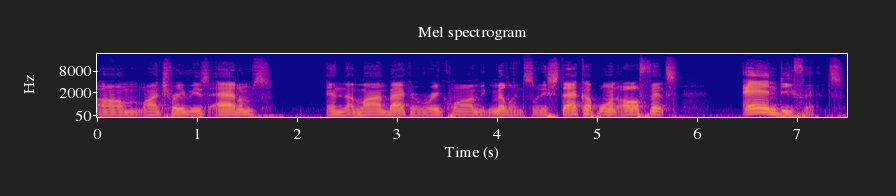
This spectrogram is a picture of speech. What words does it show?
um, Montravius Adams and the linebacker Raekwon McMillan. So they stack up on offense and defense.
